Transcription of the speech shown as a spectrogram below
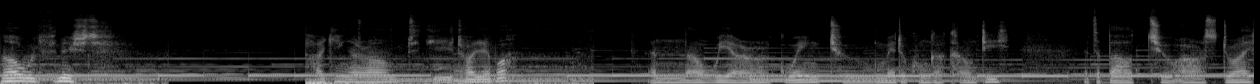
Now we finished hiking around the Drak Yerpa and now we are going to Metokunga County. It's about two hours drive.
